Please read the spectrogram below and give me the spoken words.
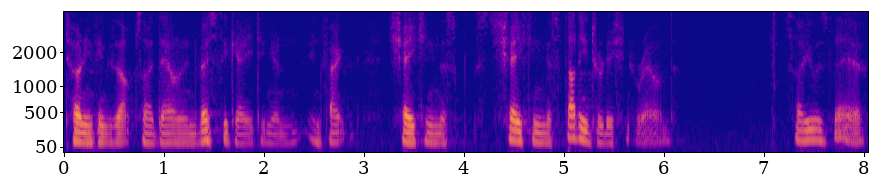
turning things upside down and investigating, and in fact shaking the shaking the study tradition around. So he was there.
